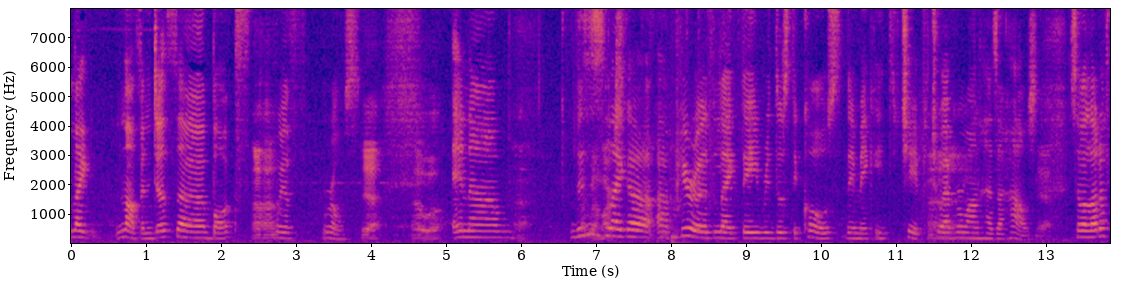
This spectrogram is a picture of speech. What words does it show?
like nothing, just a box Uh-huh. with rooms. Yeah. Oh well. And um Uh, this is Mars. like a, a period like they reduce the cost, they make it cheap to Uh, everyone has a house. yeah. So a lot of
